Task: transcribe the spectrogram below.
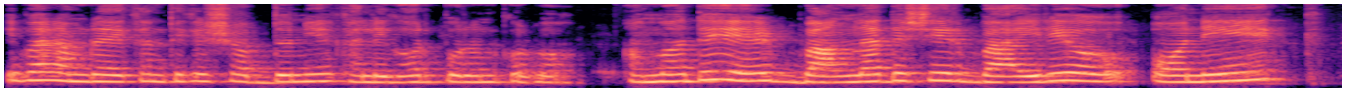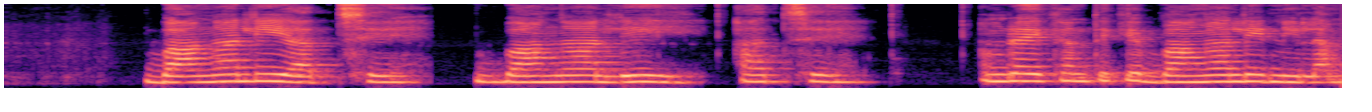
এবার আমরা এখান থেকে শব্দ নিয়ে খালি ঘর পূরণ করব। আমাদের বাংলাদেশের বাইরেও অনেক বাঙালি আছে বাঙালি আছে। আমরা এখান থেকে বাঙালি নিলাম।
